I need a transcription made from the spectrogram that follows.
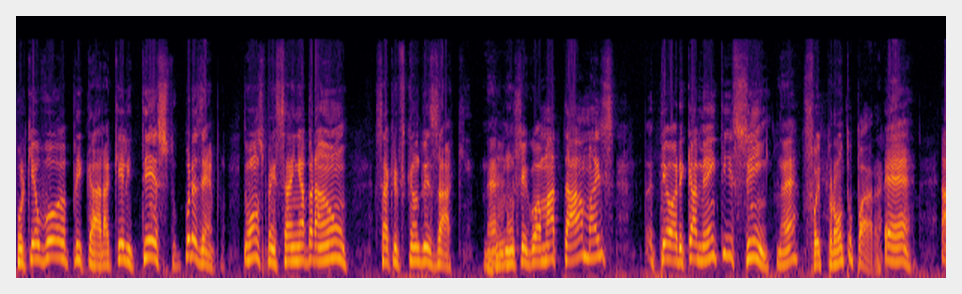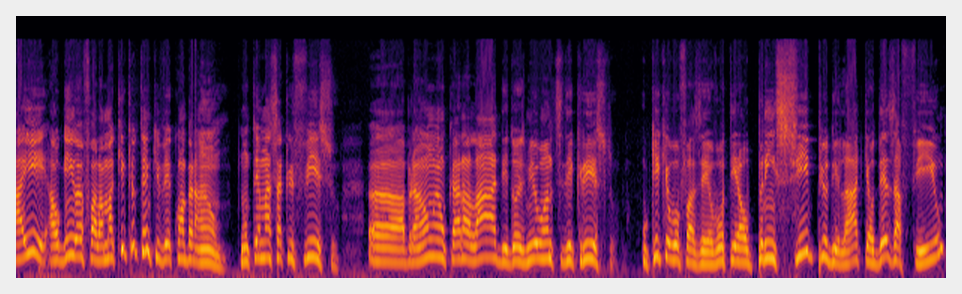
porque eu vou aplicar aquele texto, por exemplo, vamos pensar em Abraão sacrificando Isaac, né? Não chegou a matar, mas teoricamente sim, né? Foi pronto para. É. Aí alguém vai falar, mas o que, que eu tenho que ver com Abraão? Não tem mais sacrifício. Ah, Abraão é um cara lá de 2000 antes de Cristo. O que, que eu vou fazer? Eu vou tirar o princípio de lá, que é o desafio,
